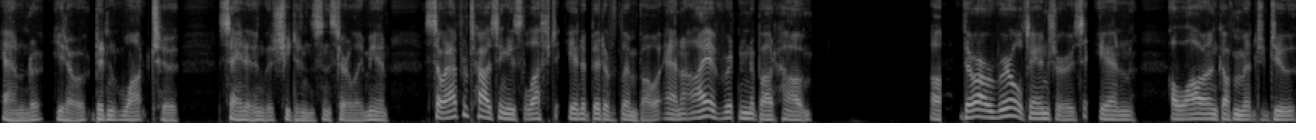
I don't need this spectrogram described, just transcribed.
and you know didn't want to say anything that she didn't sincerely mean. So advertising is left in a bit of limbo. And I have written about how uh, there are real dangers in allowing government to do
